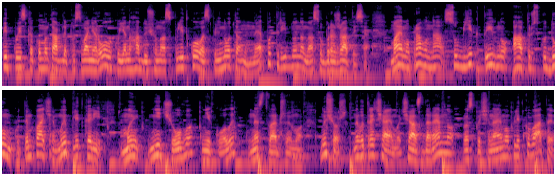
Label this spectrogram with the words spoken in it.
підписка, коментар для просування ролику. Я нагадую, що у нас пліткова спільнота не потрібно на нас ображатися. Маємо право на суб'єктивну авторську думку. Тим паче, ми пліткарі. Ми нічого ніколи не стверджуємо. Ну що ж, не витрачаємо час даремно, розпочинаємо пліткувати.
